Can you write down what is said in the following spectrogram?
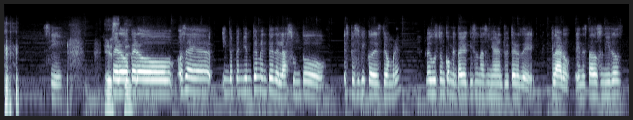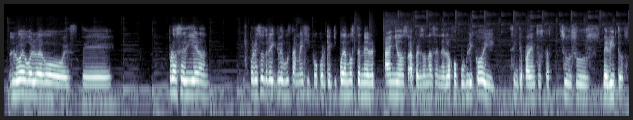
sí. Pero, este pero, o sea, independientemente del asunto específico de este hombre, me gustó un comentario que hizo una señora en Twitter de, claro, en Estados Unidos, luego, luego, este, procedieron. Por eso Drake le gusta México, porque aquí podemos tener años a personas en el ojo público y sin que paguen sus, sus, delitos.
